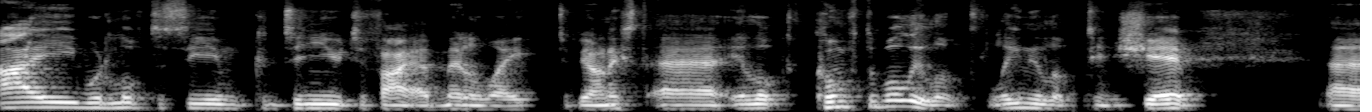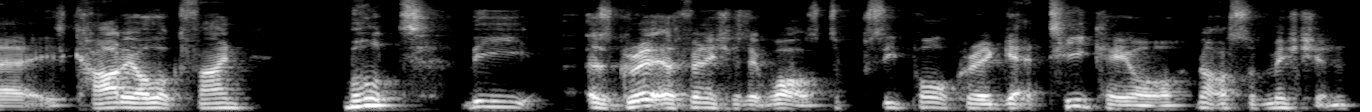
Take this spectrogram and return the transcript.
I would love to see him continue to fight at middleweight. To be honest, uh, he looked comfortable. He looked lean. He looked in shape. Uh, his cardio looked fine. But the as great a finish as it was to see Paul Craig get a TKO, not a submission,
